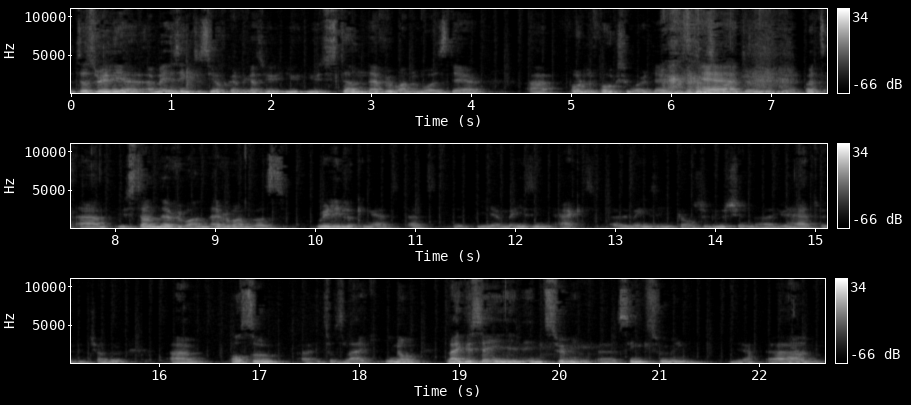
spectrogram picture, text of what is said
it was really uh, amazing to see, of course, because you, you, you stunned everyone who was there. Uh, for the folks who were there, Yeah. quite early. But um, you stunned everyone. Everyone was really looking at, at the, the amazing act, uh, amazing contribution uh, you had with each other. Um, also, uh, it was like you know, like they say in, in swimming, uh, sink swimming. Yeah. Um,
